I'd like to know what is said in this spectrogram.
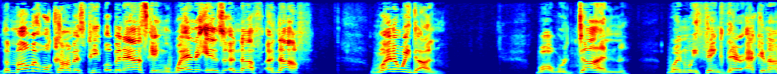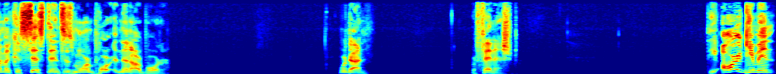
the moment will come as people have been asking, when is enough enough? When are we done? well, we're done when we think their economic assistance is more important than our border. We're done. We're finished. The argument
